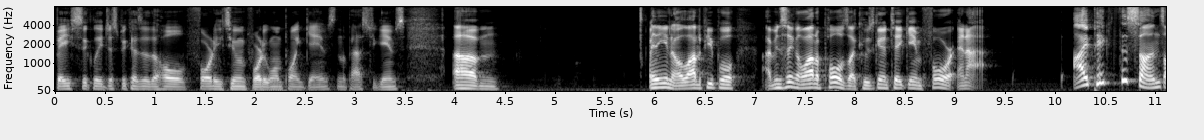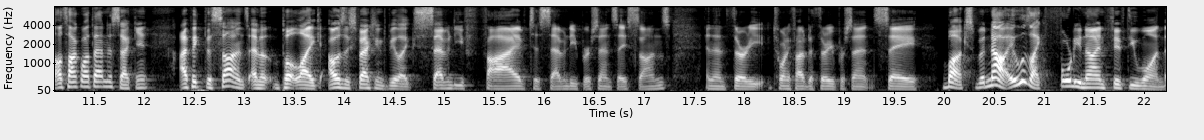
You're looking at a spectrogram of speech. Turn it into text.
basically just because of the whole 42 and 41 point games in the past two games. Um, and you know, a lot of people. I've been seeing a lot of polls like who's going to take Game Four, and I, I picked the Suns. I'll talk about that in a second. I picked the Suns, and but like I was expecting to be like 75 to 70 percent say Suns, and then 30, 25 to 30 percent say Bucks. But no, it was like 49 51,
